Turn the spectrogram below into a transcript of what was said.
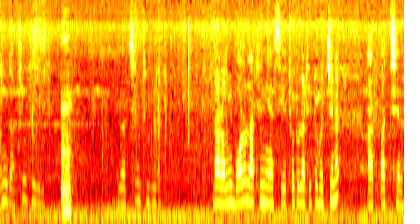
আমি গাছে উঠে গাছে উঠে দাঁড়াও, আমি বড় লাঠি নিয়ে আসি ছোট লাঠিতে হচ্ছে না, হাত পাচ্ছে না।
